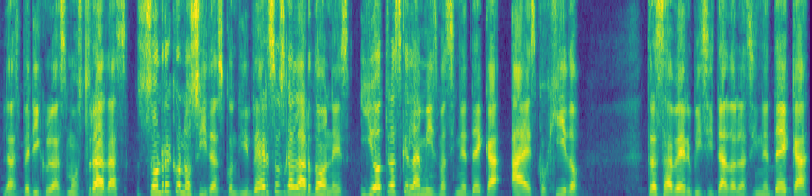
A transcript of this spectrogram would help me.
Las películas mostradas son reconocidas con diversos galardones y otras que la misma Cineteca ha escogido. Tras haber visitado la Cineteca,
